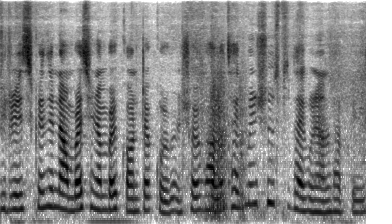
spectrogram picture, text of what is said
ভিডিও স্ক্রিনে নাম্বার আছে নাম্বার কন্ট্যাক্ট করবেন। সবাই ভালো থাকবেন সুস্থ থাকবেন। আল্লাহ হাফেজ।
